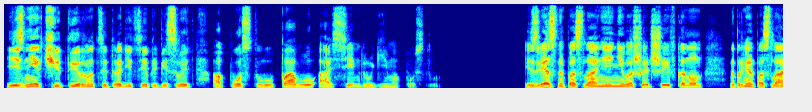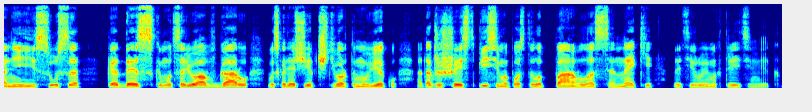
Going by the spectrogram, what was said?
Из них 14 традиция приписывает апостолу Павлу, а 7 другим апостолам. Известны послания, не вошедшие в канон, например, послание Иисуса к Эдесскому царю Авгару, восходящие к IV веку, а также шесть писем апостола Павла Сенеки, датируемых III веком.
